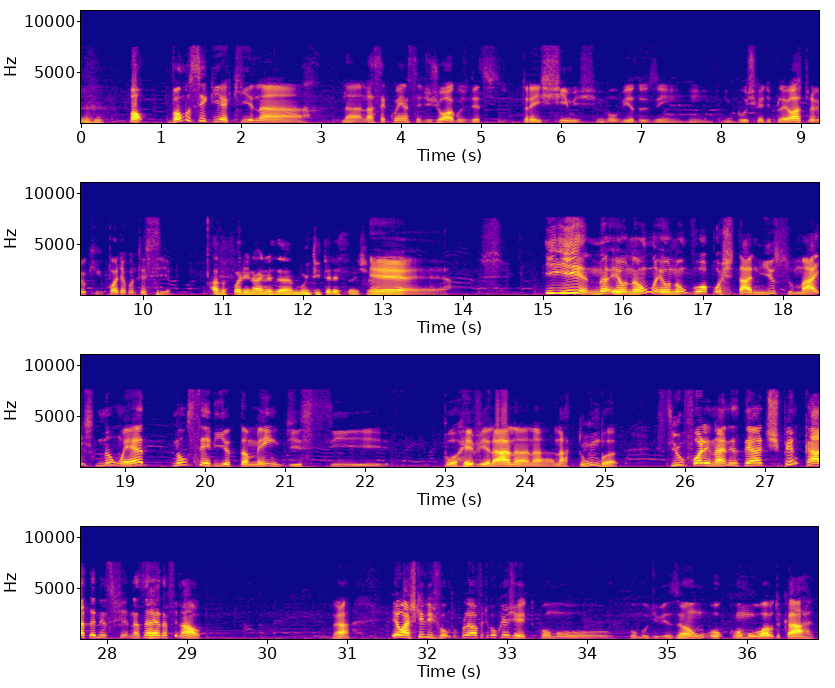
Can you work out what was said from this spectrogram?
Uhum. Bom, Vamos seguir aqui na, na, na, sequência de jogos desses três times envolvidos em, em, em busca de playoffs para ver o que pode acontecer. A do 49ers é muito interessante. Né? É. E, e, eu não eu não vou apostar nisso, mas não é não seria também de se pô, revirar na, na, na tumba se o 49ers der uma despencada nesse, nessa reta final né? Eu acho que eles vão pro playoff de qualquer jeito, como, como divisão ou como wild card.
